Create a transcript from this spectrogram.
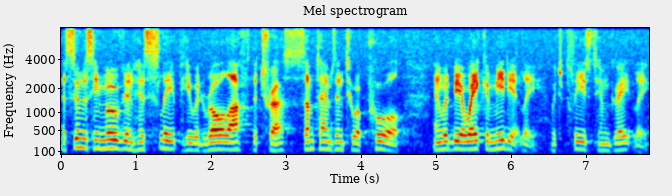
As soon as he moved in his sleep, he would roll off the truss, sometimes into a pool, and would be awake immediately, which pleased him greatly.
